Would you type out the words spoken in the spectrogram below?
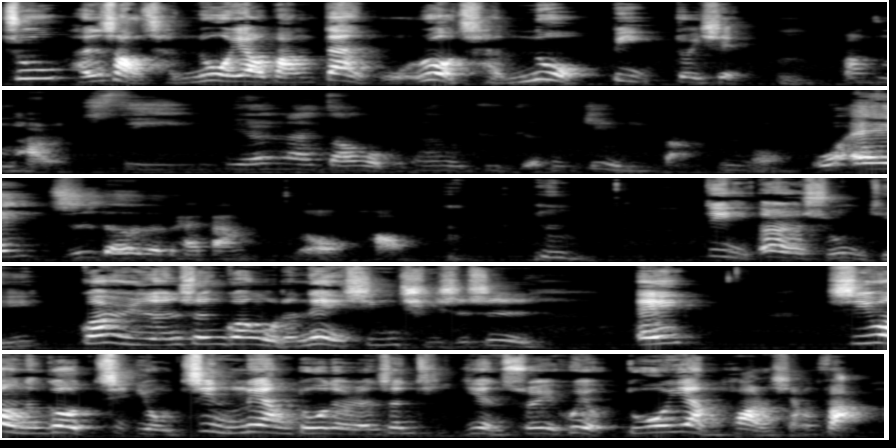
猪很少承诺要帮，但我若承诺必兑现。嗯，帮助他人。C 别人来找我不太会拒绝，会尽力帮。嗯，哦我 A 值得的才帮。哦，好。嗯，第二十五题，关于人生观，我的内心其实是 A，希望能够有尽量多的人生体验，所以会有多样化的想法。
